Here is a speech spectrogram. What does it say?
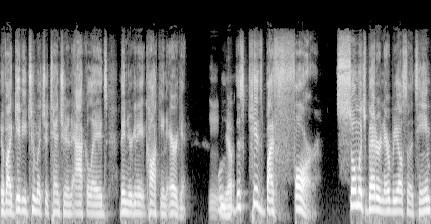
if I give you too much attention and accolades, then you're going to get cocky and arrogant. Mm. Well, Yep. This kid's by far so much better than everybody else on the team.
